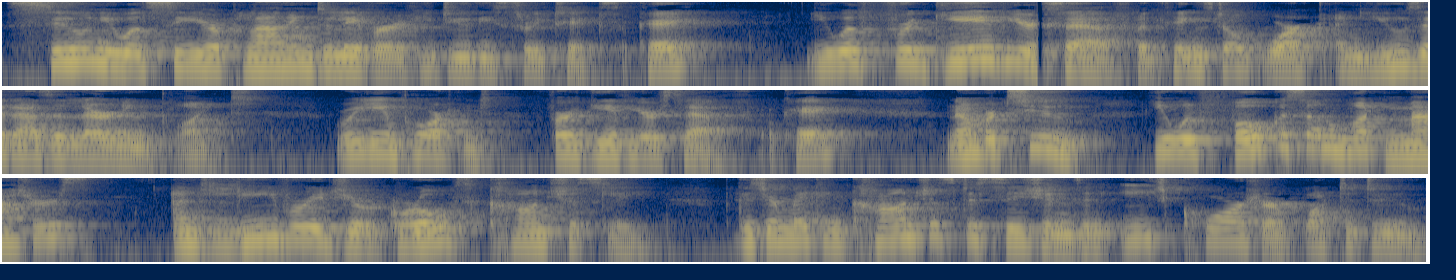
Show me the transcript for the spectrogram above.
Soon you will see your planning deliver if you do these three tips, okay? You will forgive yourself when things don't work and use it as a learning point. Really important. Forgive yourself, okay? Number two, you will focus on what matters and leverage your growth consciously because you're making conscious decisions in each quarter what to do.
